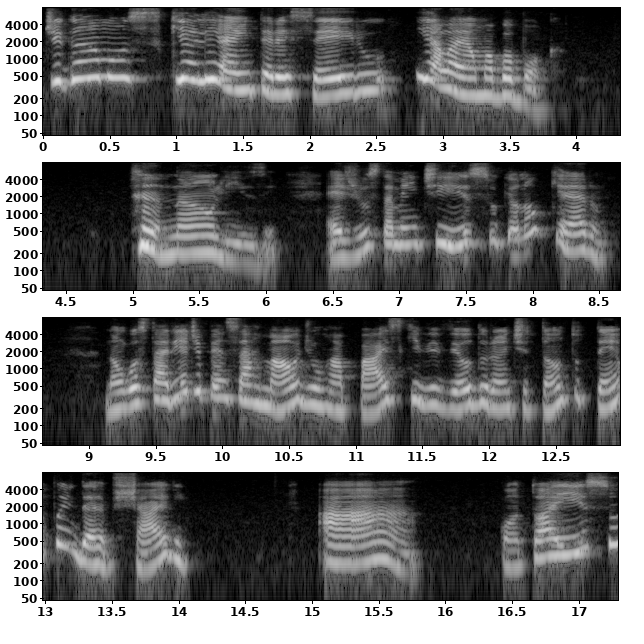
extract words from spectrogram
Digamos que ele é interesseiro e ela é uma boboca. não, Lise, é justamente isso que eu não quero. Não gostaria de pensar mal de um rapaz que viveu durante tanto tempo em Derbyshire. Ah, Quanto a isso,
